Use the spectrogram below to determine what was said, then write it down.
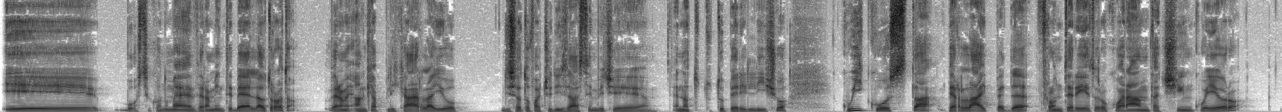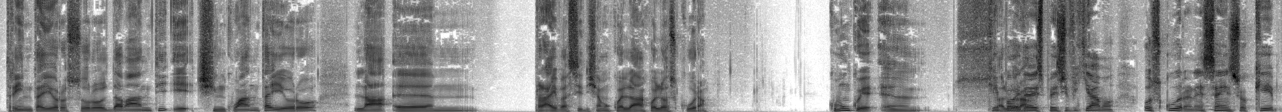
E boh, secondo me è veramente bella. Ho trovato veramente anche applicarla. Io di solito faccio disastri, invece è andato tutto per il liscio. Qui costa per l'iPad fronte retro 45 euro, 30 euro solo il davanti e 50 euro la ehm, privacy, diciamo quella, quella oscura. Comunque... Ehm, che allora... poi dai specifichiamo oscura nel senso che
